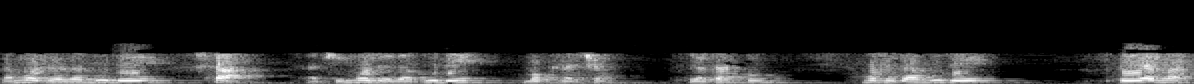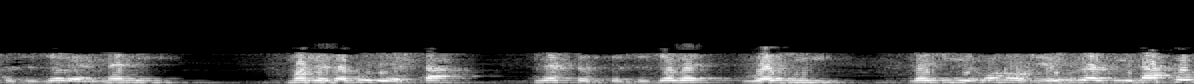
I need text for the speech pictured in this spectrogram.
da može da bude šta? Znači može da bude mokraća. Jer tako? Može da bude sperma što se zove meni, može da bude šta? Nešto što se zove vodi, vodi je ono što izlazi nakon,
